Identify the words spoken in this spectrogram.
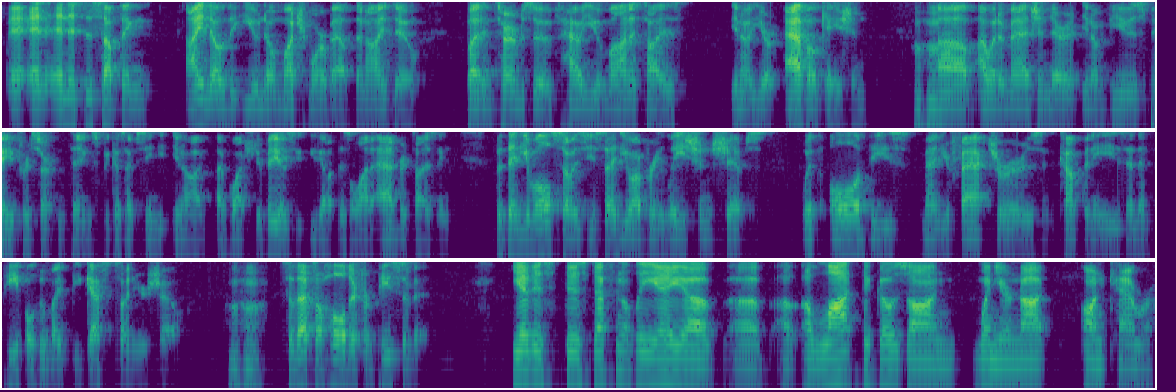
and, and this is something I know that you know much more about than I do but in terms of how you monetize, you know, your avocation, mm-hmm. uh, I would imagine there, you know, views pay for certain things because I've seen, you know, I've, I've watched your videos. You got there's a lot of advertising, but then you also, as you said, you have relationships with all of these manufacturers and companies, and then people who might be guests on your show. Mm-hmm. So that's a whole different piece of it. Yeah, there's there's definitely a, uh, uh, a a lot that goes on when you're not on camera.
